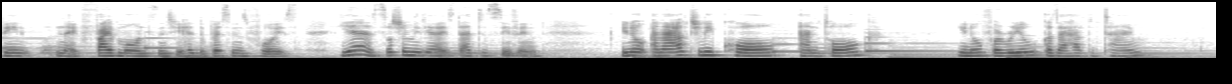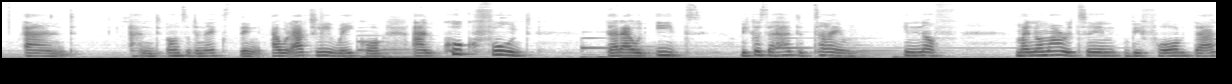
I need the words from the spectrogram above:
been like five months since you heard the person's voice. Yes, social media is that deceiving, you know, and I actually call and talk, you know, for real because I have the time. And and on to the next thing. I would actually wake up and cook food that I would eat because I had the time enough my normal routine before that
